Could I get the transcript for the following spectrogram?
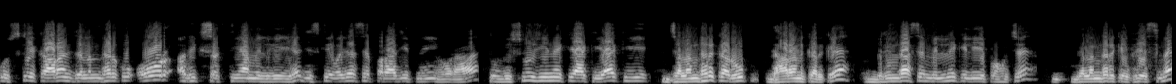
उसके कारण जलंधर को और अधिक शक्तियाँ मिल गई है, जिसकी वजह से पराजित नहीं हो रहा। तो विष्णु जी ने क्या किया कि जलंधर का रूप धारण करके वृंदा से मिलने के लिए पहुँचे, जलंधर के भेष में।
